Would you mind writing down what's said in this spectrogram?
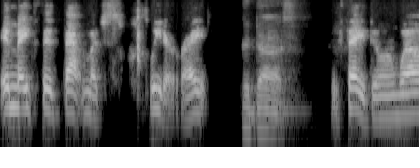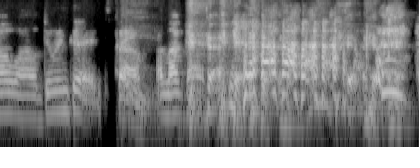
it, it makes it that much sweeter right it does you say doing well while doing good. So hey. I love that.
